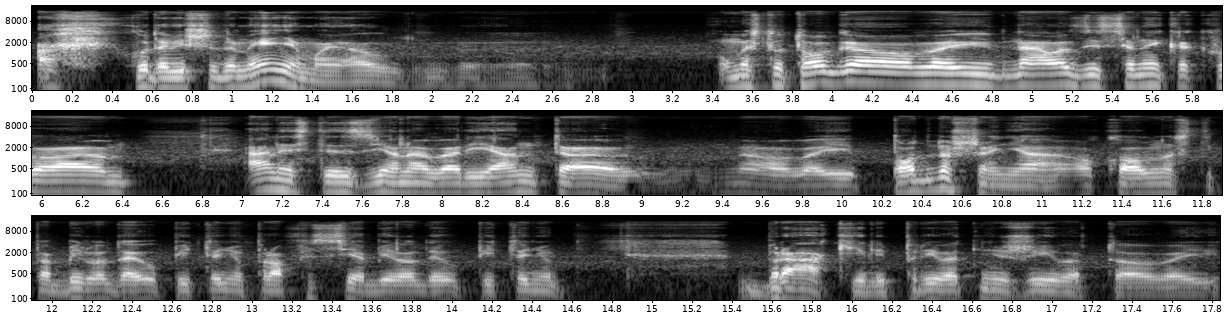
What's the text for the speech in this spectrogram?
ah, kuda više da menjamo, jel? Umesto toga ovaj, nalazi se nekakva anestezijona varijanta ovaj, podnošenja okolnosti, pa bilo da je u pitanju profesija, bilo da je u pitanju brak ili privatni život. Ovaj.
